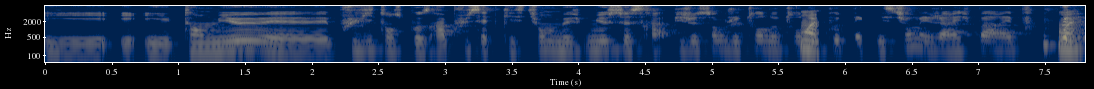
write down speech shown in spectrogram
et, tant mieux. plus vite on se posera plus cette question, mieux, ce sera. Puis je sens que je tourne autour du pot de ta question, mais j'arrive pas à répondre.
